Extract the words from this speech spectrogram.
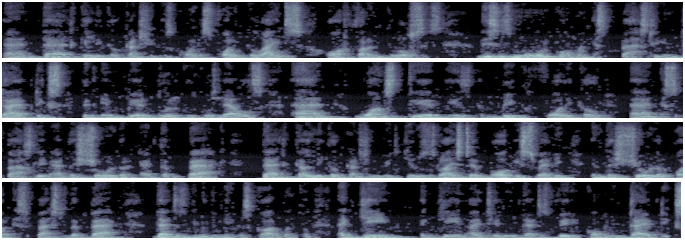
and that clinical condition is called as folliculitis or furunculosis. This is more common especially in diabetics with impaired blood glucose levels and once there is a big follicle and especially at the shoulder at the back that clinical condition which gives rise to a boggy swelling in the shoulder or especially the back. That is given the name as carbuncle again again i tell you that is very common in diabetics.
